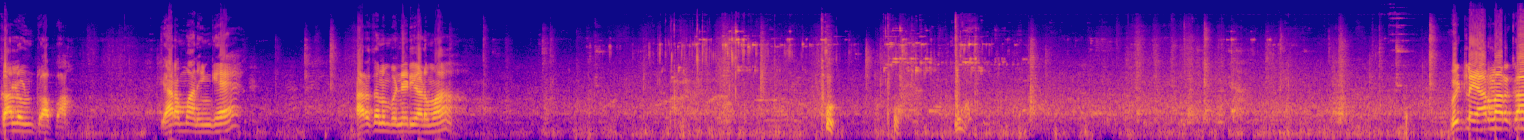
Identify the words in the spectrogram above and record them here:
காலைல விட்டு வாப்பா. யாரம்மா நீங்கள் அரசனும் பெண்ணடி ஆடுமா வீட்டில் யாரெல்லாம் இருக்கா?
